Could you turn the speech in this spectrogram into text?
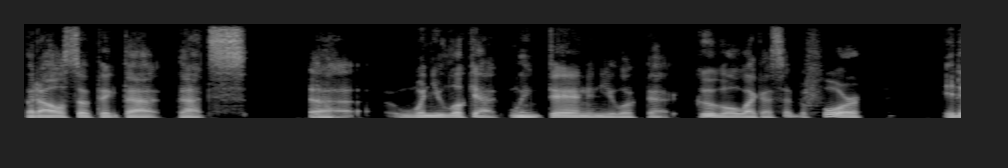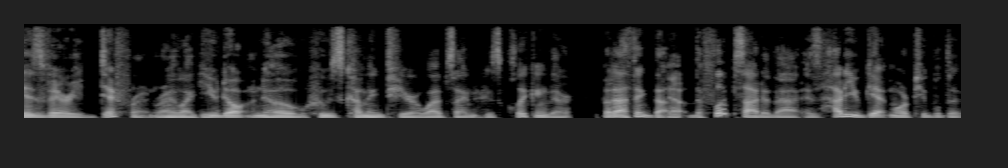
but I also think that that's uh, when you look at LinkedIn and you looked at Google, like I said before, it is very different, right? Like you don't know who's coming to your website and who's clicking there. But I think that the flip side of that is how do you get more people to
